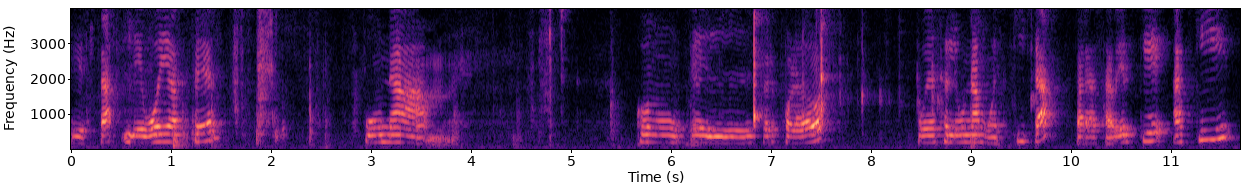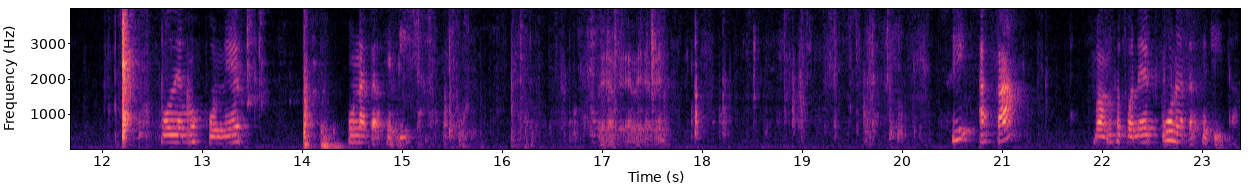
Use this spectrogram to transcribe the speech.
esta, le voy a hacer una, con el perforador, voy a hacerle una muesquita para saber que aquí podemos poner una tarjetita. A ver, a ver, a ver, a ver. ¿Sí? Acá vamos a poner una tarjetita.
